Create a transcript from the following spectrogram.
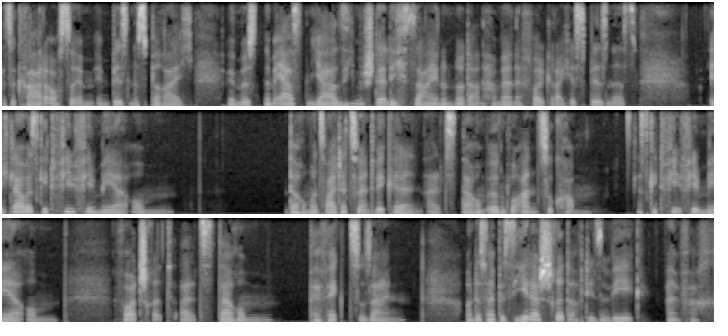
also gerade auch so im, im Business-Bereich, wir müssten im ersten Jahr siebenstellig sein und nur dann haben wir ein erfolgreiches Business. Ich glaube, es geht viel, viel mehr um darum, uns weiterzuentwickeln, als darum, irgendwo anzukommen. Es geht viel, viel mehr um Fortschritt als darum, perfekt zu sein. Und deshalb ist jeder Schritt auf diesem Weg einfach,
